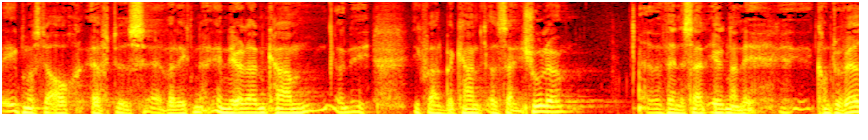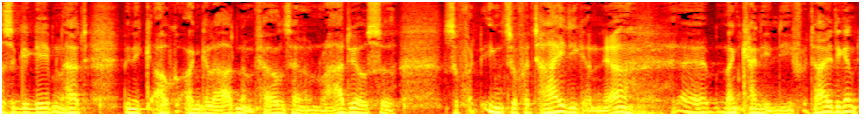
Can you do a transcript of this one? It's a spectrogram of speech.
ich musste auch öfters, weil ich in Irland kam, und ich, ich war bekannt als ein Schüler, wenn es dann irgendeine Kontroverse gegeben hat, bin ich auch eingeladen im Fernsehen und Radio, so, so ihn zu verteidigen. Ja, äh, man kann ihn nie verteidigen,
